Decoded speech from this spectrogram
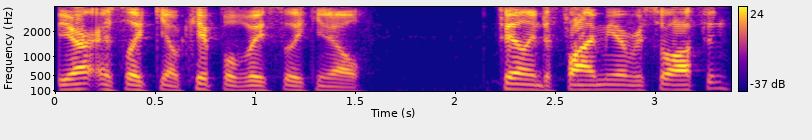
The art is like, you know, capable of basically, like, you know, failing to find me every so often.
